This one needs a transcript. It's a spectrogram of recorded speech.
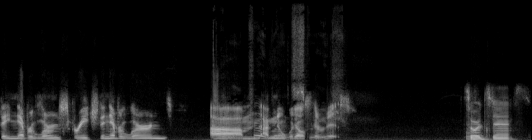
They never learned Screech. They never learned. Um, Sure I don't know what else there Screech. is. Swords Dance.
